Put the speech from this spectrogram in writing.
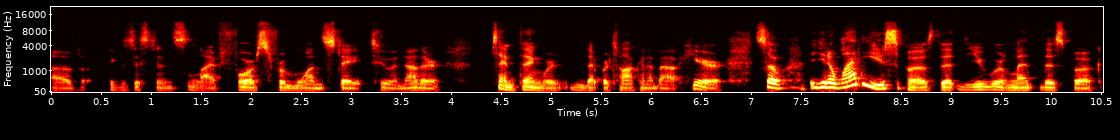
of existence, life force from one state to another same thing we're, that we're talking about here. So, you know, why do you suppose that you were lent this book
